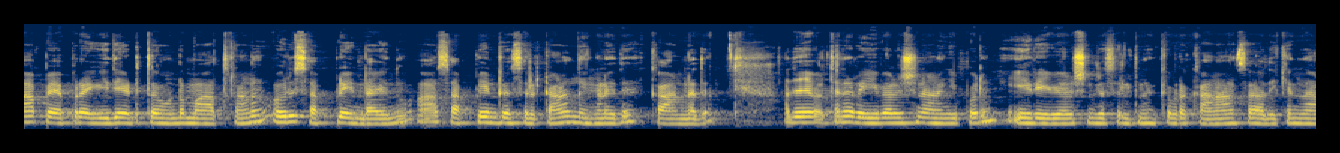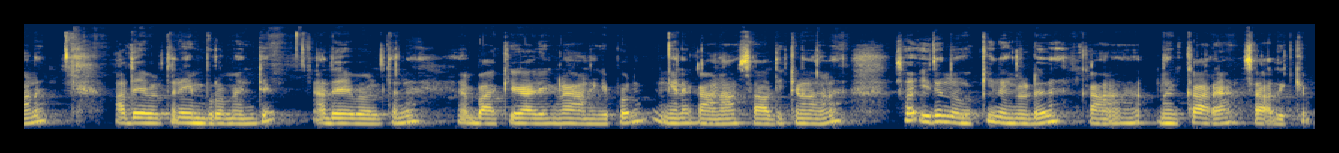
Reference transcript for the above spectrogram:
ആ പേപ്പർ എഴുതി എടുത്തതുകൊണ്ട് മാത്രമാണ് ഒരു സപ്ലി ഉണ്ടായിരുന്നു. ആ സപ്ലിന്റെ റിസൾട്ടാണ് നിങ്ങളിത് കാണുന്നത്. അതേപോലെ തന്നെ റീവാലുവേഷൻ ആണെങ്കിൽ പോലും ഈ റീവാലുവേഷൻ റിസൾട്ട് നിങ്ങൾക്ക് ഇവിടെ കാണാൻ സാധിക്കുന്നതാണ്. അതേപോലെ തന്നെ ഇമ്പ്രൂവ്മെന്റ് അതേപോലെ തന്നെ ബാക്കി കാര്യങ്ങളാണെങ്കിൽ പോലും ഇങ്ങനെ കാണാൻ സാധിക്കുന്നതാണ്. സോ ഇത് നോക്കി നിങ്ങളുടെ നിങ്ങൾക്ക് അറിയാൻ സാധിക്കും.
